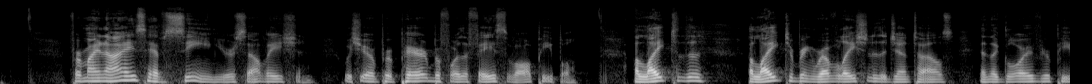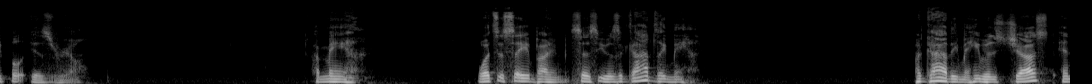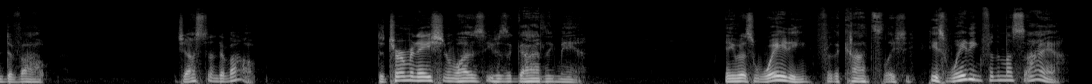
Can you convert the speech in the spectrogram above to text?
For mine eyes have seen your salvation, which you have prepared before the face of all people, a light to the a light to bring revelation to the Gentiles and the glory of your people Israel. A man. What's it say about him? It says he was a godly man. A godly man. He was just and devout. Just and devout. determination was he was a godly man. He was waiting for the consolation. He's waiting for the Messiah.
